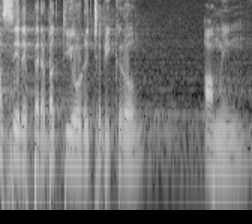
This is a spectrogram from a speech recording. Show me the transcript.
ஆசிரியர் பெற பக்தியோடு செபிக்கிறோம். Amin.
